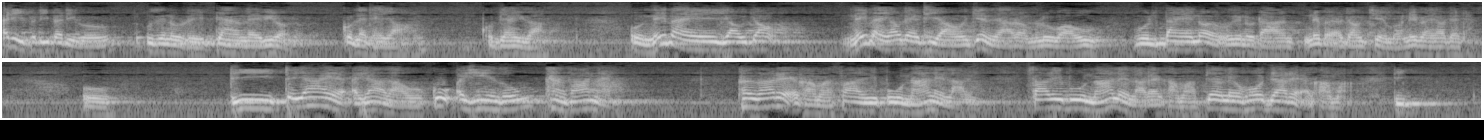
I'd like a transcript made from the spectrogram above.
အဲ့ဒီပฏิပတ်တိကိုဦးဇင်းတို့တွေပြန်လဲပြီးတော့ကိုယ့်လက်ထဲရအောင်ကိုပြန်ယူအောင်ဟိုနိဗ္ဗာန်ရောက်ကြောင်း နိဗ္ဗာန်ရောက်တဲ့အထိအောင်ကျင့်ကြရတော့မလိုပါဘူးဟိုတိုင်တော့ဦးဇင်းတို့ဒါနိဗ္ဗာန်အကြောင်းကျင့်ပေါ့နိဗ္ဗာန်ရောက်တဲ့ဟိုဒီတရားရဲ့အရာသာကိုကိုအရင်ဆုံးခံစားနိုင်ခံစားတဲ့အခါမှာစာရီပူနားလည်လာပြီစာရီပူနားလည်လာတဲ့အခါမှာပြန်လည်ဟောပြတဲ့အခါမှာဒီ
